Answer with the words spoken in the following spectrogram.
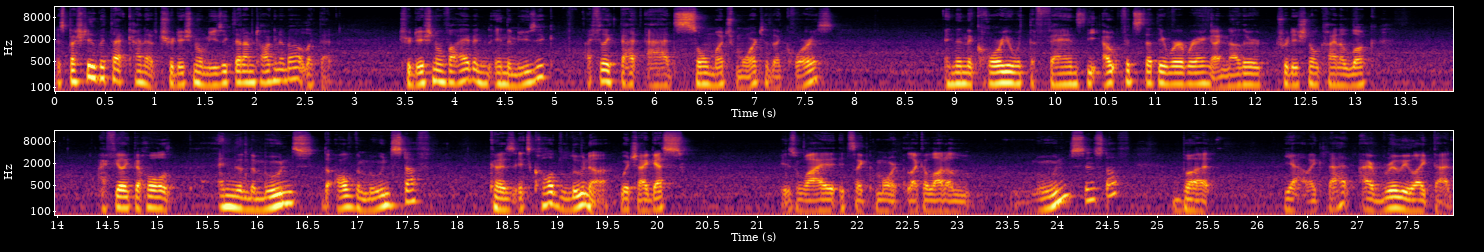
especially with that kind of traditional music that I'm talking about, like that traditional vibe in, in the music. I feel like that adds so much more to the chorus. And then the choreo with the fans, the outfits that they were wearing, another traditional kind of look. I feel like the whole, and then the moons, the all the moon stuff because it's called Luna, which I guess is why it's like more like a lot of moons and stuff. But yeah, like that, I really like that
